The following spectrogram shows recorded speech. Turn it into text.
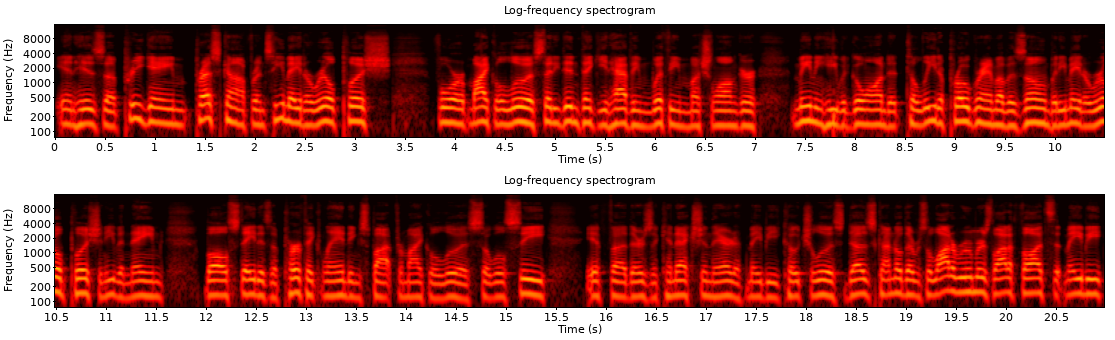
in his uh, pregame press conference, he made a real push for Michael Lewis, said he didn't think he'd have him with him much longer, meaning he would go on to, to lead a program of his own. But he made a real push and even named Ball State as a perfect landing spot for Michael Lewis. So we'll see if uh, there's a connection there, and if maybe Coach Lewis does. I know there was a lot of rumors, a lot of thoughts that maybe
